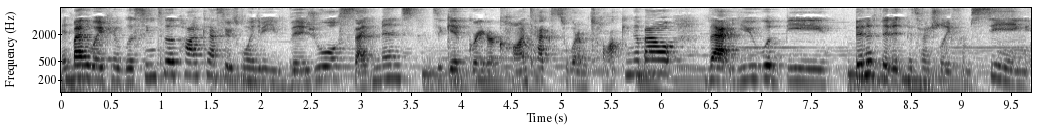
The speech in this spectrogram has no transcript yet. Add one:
and by the way, if you're listening to the podcast, there's going to be visual segments to give greater context to what I'm talking about that you would be benefited potentially from seeing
